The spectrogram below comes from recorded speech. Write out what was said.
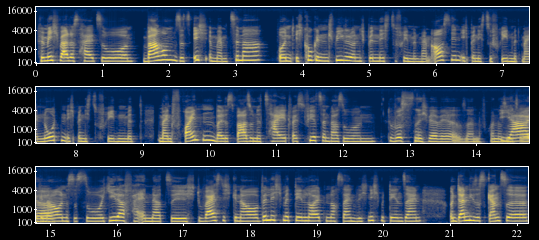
Für mich war das halt so, warum sitze ich in meinem Zimmer und ich gucke in den Spiegel und ich bin nicht zufrieden mit meinem Aussehen, ich bin nicht zufrieden mit meinen Noten, ich bin nicht zufrieden mit meinen Freunden, weil das war so eine Zeit, weißt du, 14 war so ein Du wusstest nicht, wer, wer seine Freunde sind. ja, so, genau. Und es ist so, jeder verändert sich. Du weißt nicht genau, will ich mit den Leuten noch sein, will ich nicht mit denen sein. Und dann dieses ganze,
